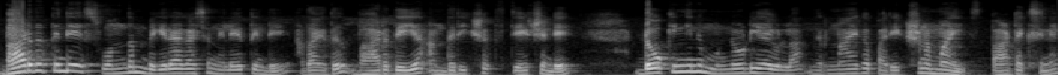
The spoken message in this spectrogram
ഭാരതത്തിന്റെ സ്വന്തം ബഹിരാകാശ നിലയത്തിന്റെ അതായത് ഭാരതീയ അന്തരീക്ഷ സ്റ്റേഷന്റെ ഡോക്കിങ്ങിന് മുന്നോടിയായുള്ള നിർണായക പരീക്ഷണമായി സ്പാർടെക്സിനെ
